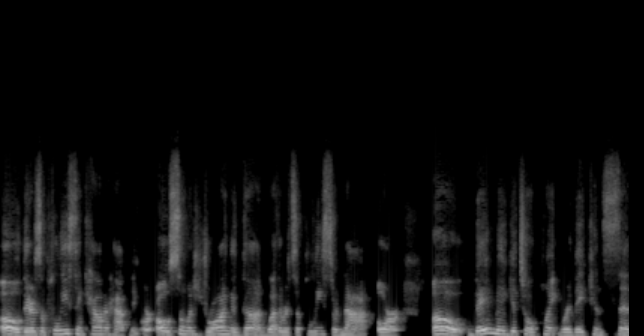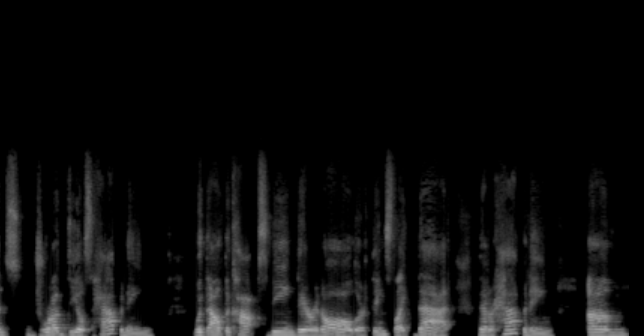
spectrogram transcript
oh, there's a police encounter happening, or oh, someone's drawing a gun, whether it's a police or not, or oh, they may get to a point where they can sense drug deals happening without the cops being there at all, or things like that that are happening. Um,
